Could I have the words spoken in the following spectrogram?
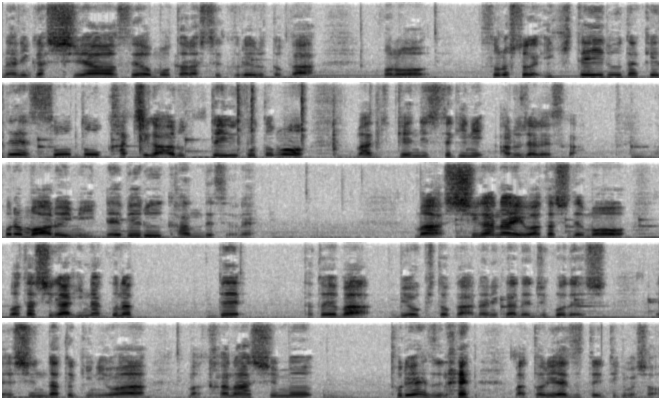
何か幸せをもたらしてくれるとかこのその人が生きているだけで相当価値があるっていうことも、まあ、現実的にあるじゃないですか。これもある意味レベル感ですよね。まあしがない私でも私がいなくなって例えば病気とか何かで事故で死んだ時には、まあ、悲しむとりあえずね、まあ、とりあえずと言っていきましょう。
